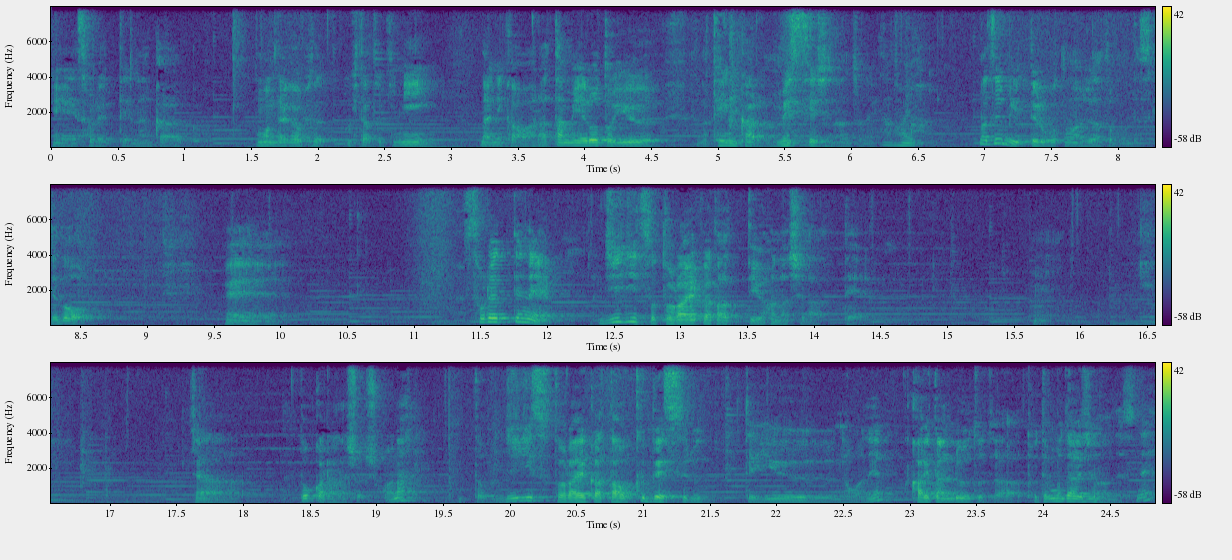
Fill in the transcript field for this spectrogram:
うん。えーそれってなんか問題が起きた時に何かを改めろという天からのメッセージなんじゃないかとか、はい。まあ、全部言ってること同じだと思うんですけど、えーそれってね事実と捉え方っていう話があって、うん。じゃあどこから話をしようかな、事実と捉え方を区別するっていうのがね階段ルートではとても大事なんですね。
